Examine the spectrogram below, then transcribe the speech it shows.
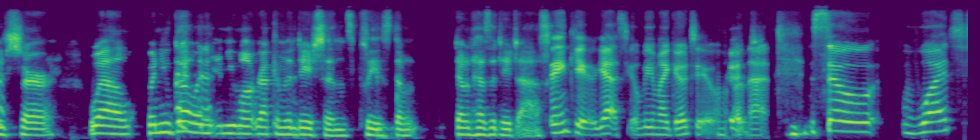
i'm sure. Well when you go and, and you want recommendations please don't don't hesitate to ask. Thank you. Yes, you'll be my go to on that. so, what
